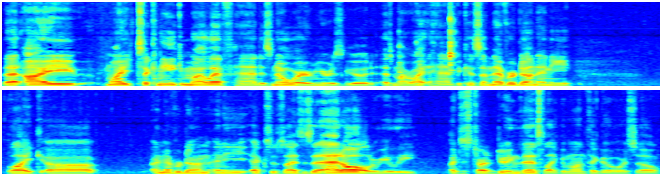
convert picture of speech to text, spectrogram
that I my technique in my left hand is nowhere near as good as my right hand because I've never done any like uh, I never done any exercises at all really. I just started doing this like a month ago or so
